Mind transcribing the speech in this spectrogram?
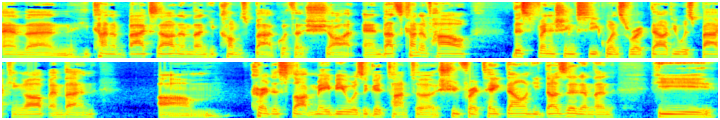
and then he kind of backs out, and then he comes back with a shot. And that's kind of how this finishing sequence worked out. He was backing up, and then um, Curtis thought maybe it was a good time to shoot for a takedown. He does it, and then he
